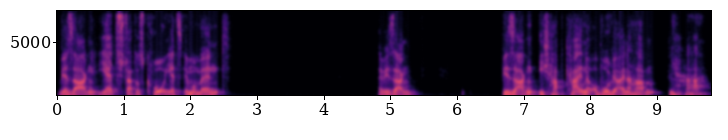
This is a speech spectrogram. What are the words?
wir sagen jetzt Status quo, jetzt im Moment. Wir sagen, wir sagen, ich habe keine, obwohl wir eine haben, ja.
